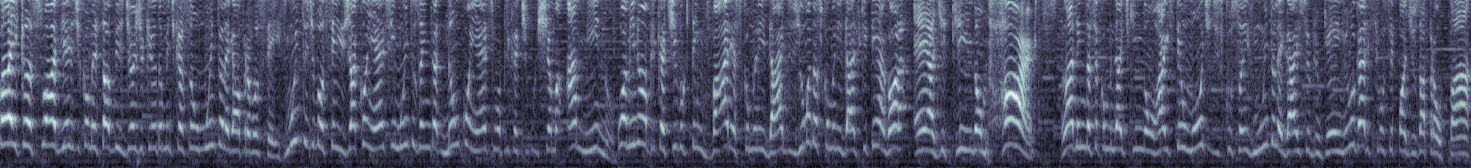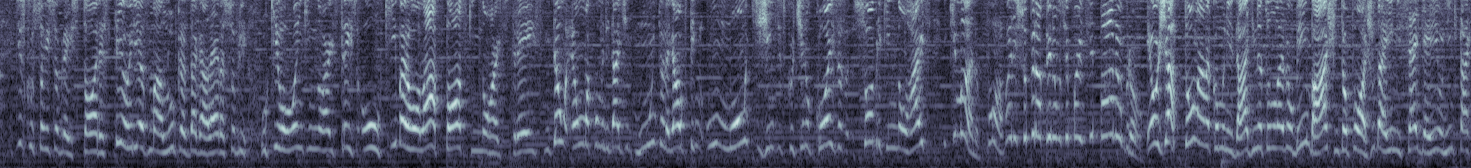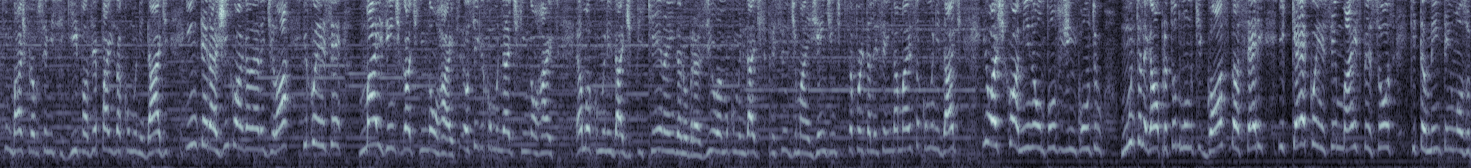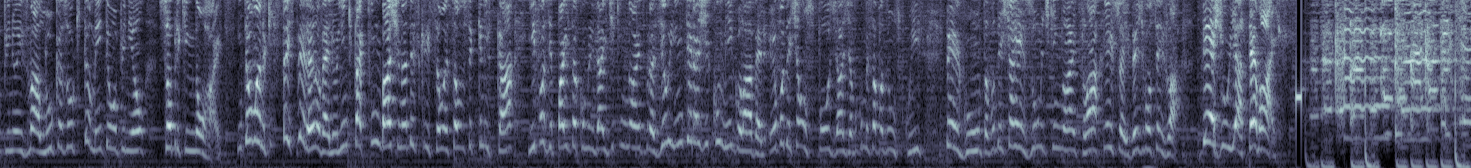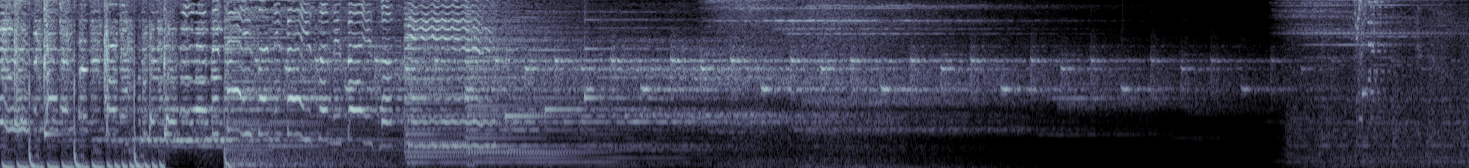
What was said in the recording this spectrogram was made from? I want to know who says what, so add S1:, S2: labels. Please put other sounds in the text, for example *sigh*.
S1: Fala aí, clã suave! Antes de começar o vídeo de hoje, eu queria dar uma indicação muito legal pra vocês. Muitos de vocês já conhecem, muitos ainda não conhecem um aplicativo que chama Amino. O Amino é um aplicativo que tem várias comunidades e uma das comunidades que tem agora é a de Kingdom Hearts. Lá dentro dessa comunidade de Kingdom Hearts tem um monte de discussões muito legais sobre o game, lugares que você pode usar pra upar, discussões sobre a história, teorias malucas da galera sobre o que rolou em Kingdom Hearts 3 ou o que vai rolar após Kingdom Hearts 3. Então é uma comunidade muito legal que tem um monte de gente discutindo coisas sobre Kingdom Hearts e que, mano, porra, vale super a pena você participar, meu bro. Eu já tô lá na comunidade, ainda tô no level bem baixo, então, pô, ajuda aí, me segue aí, o link tá aqui embaixo pra você me seguir, fazer parte da comunidade, interagir com a galera de lá e conhecer mais gente que gosta de Kingdom Hearts. Eu sei que a comunidade de Kingdom Hearts é uma comunidade pequena ainda no Brasil, é uma comunidade que precisa de mais gente, a gente precisa fortalecer ainda mais essa comunidade, e eu acho que o Amino é um ponto de encontro muito legal pra todo mundo que gosta da série e quer conhecer mais pessoas que também tem umas opiniões malucas ou que também tem uma opinião sobre Kingdom Hearts. Então, mano, o que, que você tá esperando, velho? O link tá aqui aqui embaixo na descrição, é só você clicar e fazer parte da comunidade de Kingdom Hearts Brasil e interagir comigo lá, velho. Eu vou deixar uns posts já, já vou começar a fazer uns quiz, pergunta, vou deixar resumo de Kingdom Hearts lá. E é isso aí, vejo vocês lá. Beijo e até mais!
